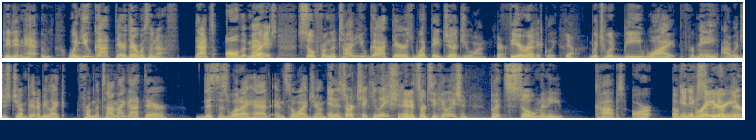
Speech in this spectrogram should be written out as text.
They didn't have when you got there. There was enough. That's all that matters. Right. So from the time you got there is what they judge you on, Sure. theoretically. Yeah. Which would be why, for me, I would just jump in and be like, from the time I got there, this is what I had, and so I jumped and in. it's articulation. and it's articulation. But so many cops are afraid of their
